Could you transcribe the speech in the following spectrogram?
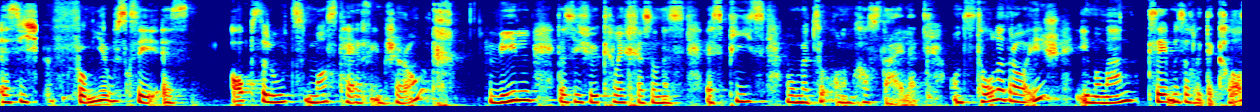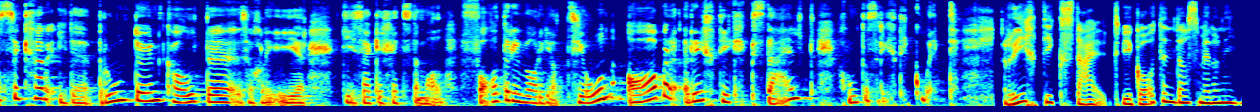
Es ist von mir aus gesehen ein absolutes Must-have im Schrank. Weil das ist wirklich so ein, ein Piece, das man zu allem kann stylen kann. Und das Tolle daran ist, im Moment sieht man so ein bisschen den Klassiker in den Brauntönen gehalten, so ein bisschen eher die, sage ich jetzt einmal, fadere Variation, aber richtig gestylt kommt das richtig gut. Richtig gestylt. Wie geht denn das, Melanie?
